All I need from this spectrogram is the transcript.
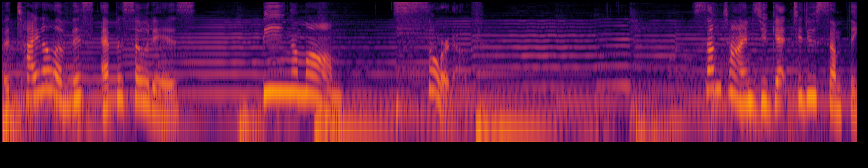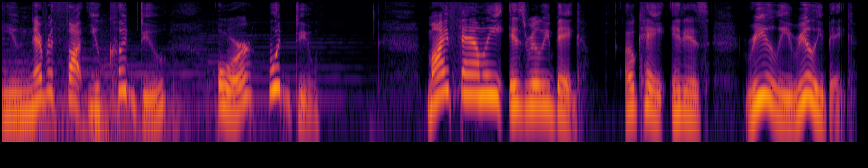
The title of this episode is Being a Mom, Sort of. Sometimes you get to do something you never thought you could do or would do. My family is really big. Okay, it is really, really big.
